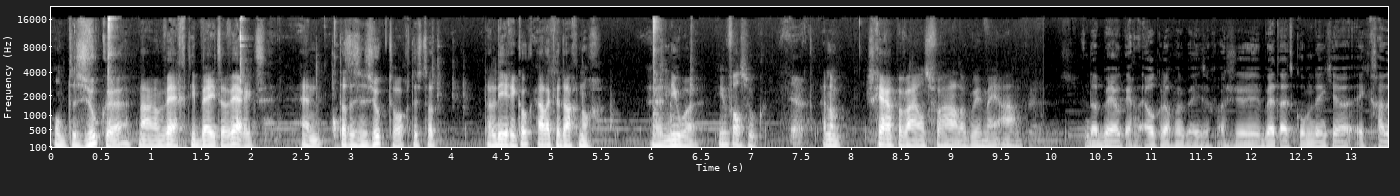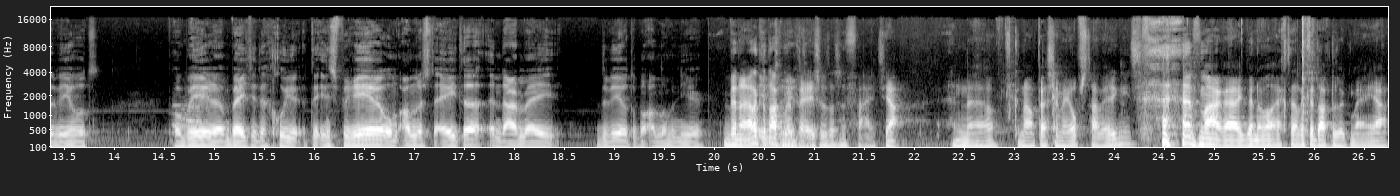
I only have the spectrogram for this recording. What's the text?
om te zoeken naar een weg die beter werkt. En dat is een zoektocht, dus dat, daar leer ik ook elke dag nog een nieuwe invalshoek. Ja. En dan scherpen wij ons verhaal ook weer mee aan. En daar ben je ook echt elke dag mee bezig. Als je je bed uitkomt, denk je, ik ga de wereld proberen een beetje de goede, te inspireren om anders te eten. En daarmee de wereld op een andere manier. Ik ben er elke dag mee bezig, dat is een feit, ja. En eh, of ik er nou per se mee opsta, weet ik niet. maar eh, ik ben er wel echt elke dag druk mee, ja.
